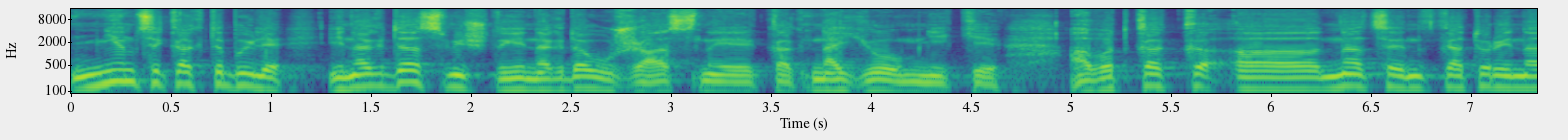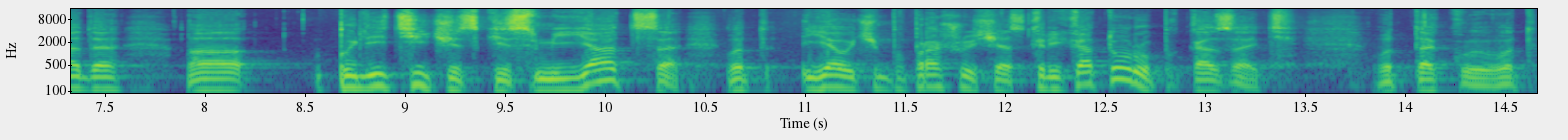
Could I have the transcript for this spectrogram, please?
Немцы как-то были иногда смешные, иногда ужасные, как наемники, а вот как э, нация, над которой надо э, политически смеяться. Вот я очень попрошу сейчас карикатуру показать, вот такую вот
